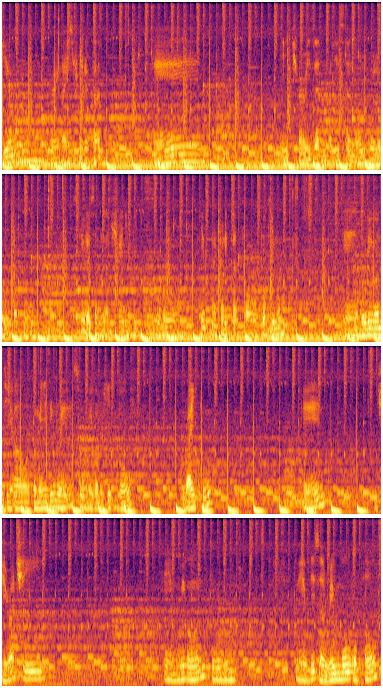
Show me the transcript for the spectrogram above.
Leo. Very nice trainer cut. And a Charizard, but it's a non-holo, but uh, still have some like shiny bits. So, yep, iconic cut for Pokemon. And moving on to our amazing rare, so we got to hit both Raikou and Jirachi. Okay, moving on to we have this uh, Rainbow Opal.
